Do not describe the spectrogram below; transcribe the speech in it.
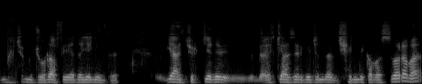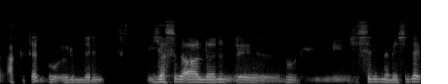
bütün bu coğrafyaya da yayıldı. Yani Türkiye'de belki Azerbaycan'da şenlik havası var ama hakikaten bu ölümlerin yası ve ağırlığının e, bu hissedilmemesi de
